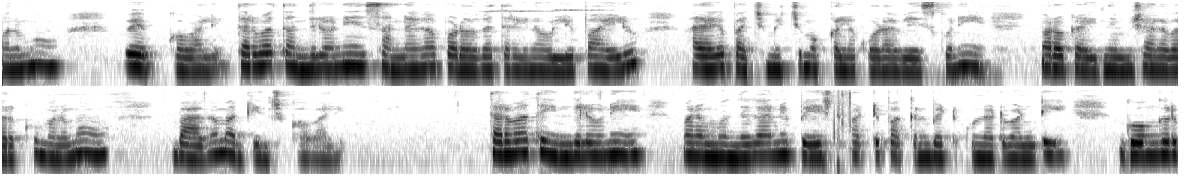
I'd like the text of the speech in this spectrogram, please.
మనము వేపుకోవాలి. తర్వాత అందులోనే సన్నగా పొడవుగా తరిగిన ఉల్లిపాయలు అలాగే పచ్చిమిర్చి ముక్కలను కూడా వేసుకొని మరొక ఐదు నిమిషాల వరకు మనము బాగా మగ్గించుకోవాలి. తర్వాత ఇందులోనే మనం ముందుగానే పేస్ట్ పట్టి పక్కన పెట్టుకున్నటువంటి గోంగూర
